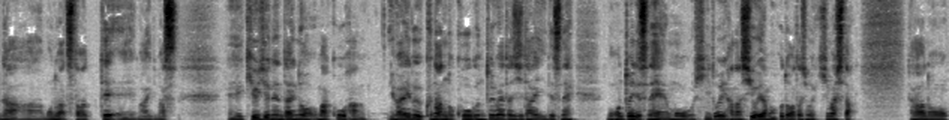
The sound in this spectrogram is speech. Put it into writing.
なものは伝わってまいります。90年代の、まあ、後半いわゆる苦難の行軍と言われた時代ですね。もう本当にですねもうひどい話を山ほど私も聞きました。あの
